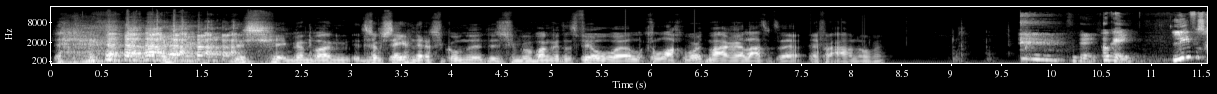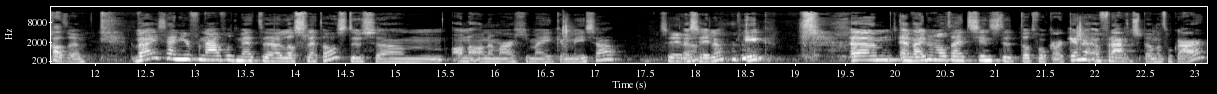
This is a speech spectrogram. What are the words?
dus ik ben bang, het is ook 37 seconden, dus ik ben bang dat het veel eh, gelachen wordt, maar laten we het even aanhoren. Oké. Lieve schatten. Wij zijn hier vanavond met Las Sletas. Dus ehm, Anne, Anne, Maartje, Meike en Mesa. Cela. En Cela. ik. Ehm, en wij doen altijd sinds de- dat we elkaar kennen een vragenspel met elkaar.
